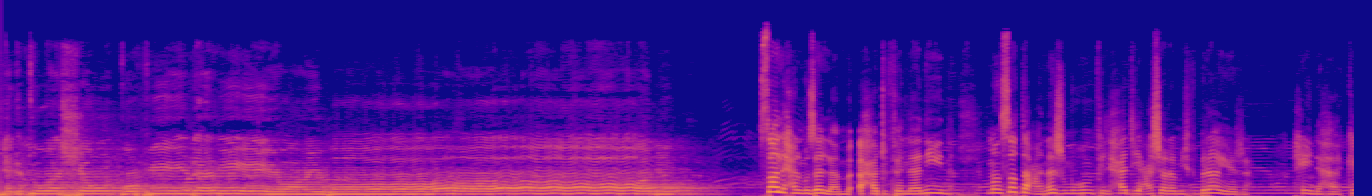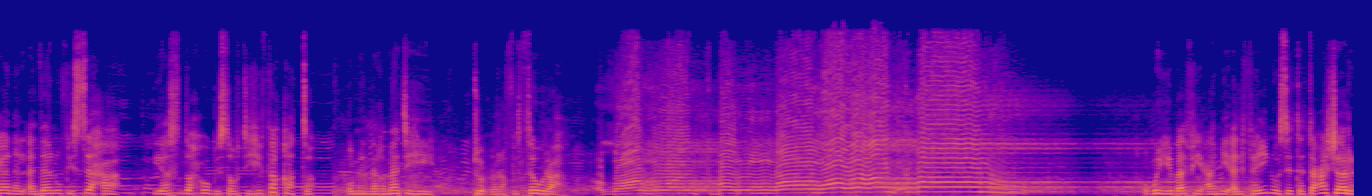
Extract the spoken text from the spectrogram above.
جئت والشوق في دمي وعظامي صالح المزلم أحد الفنانين من سطع نجمهم في الحادي عشر من فبراير حينها كان الأذان في الساحة يصدح بصوته فقط ومن نغماته تعرف الثورة. الله أكبر الله أكبر. غيب في عام 2016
